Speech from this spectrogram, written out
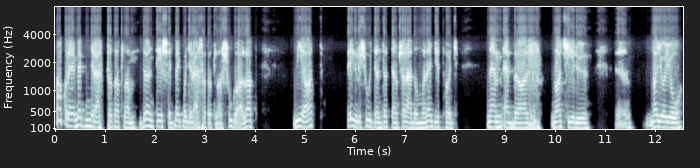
akkor egy megmagyarázhatatlan döntés, egy megmagyarázhatatlan sugallat miatt végül is úgy döntöttem családommal együtt, hogy nem ebbe az nagyhírű, nagyon jó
